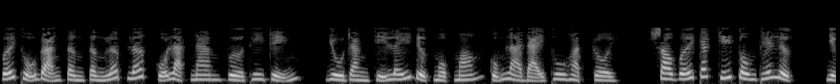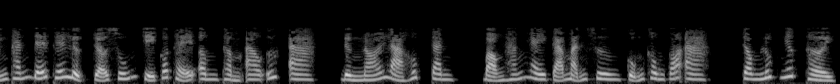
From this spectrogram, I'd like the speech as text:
với thủ đoạn tầng tầng lớp lớp của Lạc Nam vừa thi triển, dù rằng chỉ lấy được một món cũng là đại thu hoạch rồi. So với các chí tôn thế lực, những thánh đế thế lực trở xuống chỉ có thể âm thầm ao ước A, đừng nói là hút canh, bọn hắn ngay cả mảnh xương cũng không có A. Trong lúc nhất thời,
